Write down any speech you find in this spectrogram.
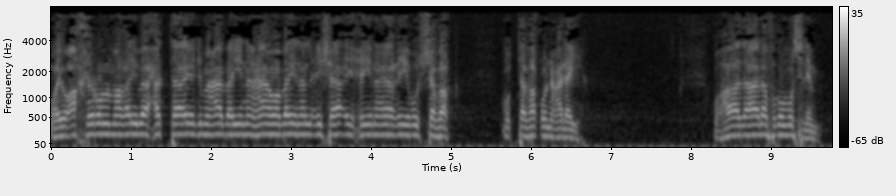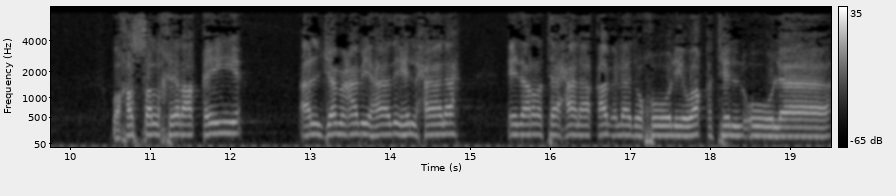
ويؤخر المغرب حتى يجمع بينها وبين العشاء حين يغيب الشفق. متفق عليه. وهذا لفظ مسلم. وخص الخرقي الجمع بهذه الحالة إذا ارتحل قبل دخول وقت الأولى.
